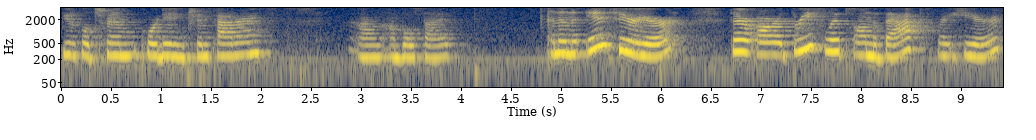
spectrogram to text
beautiful trim, coordinating trim patterns um, on both sides. And in the interior, there are three slips on the back right here.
